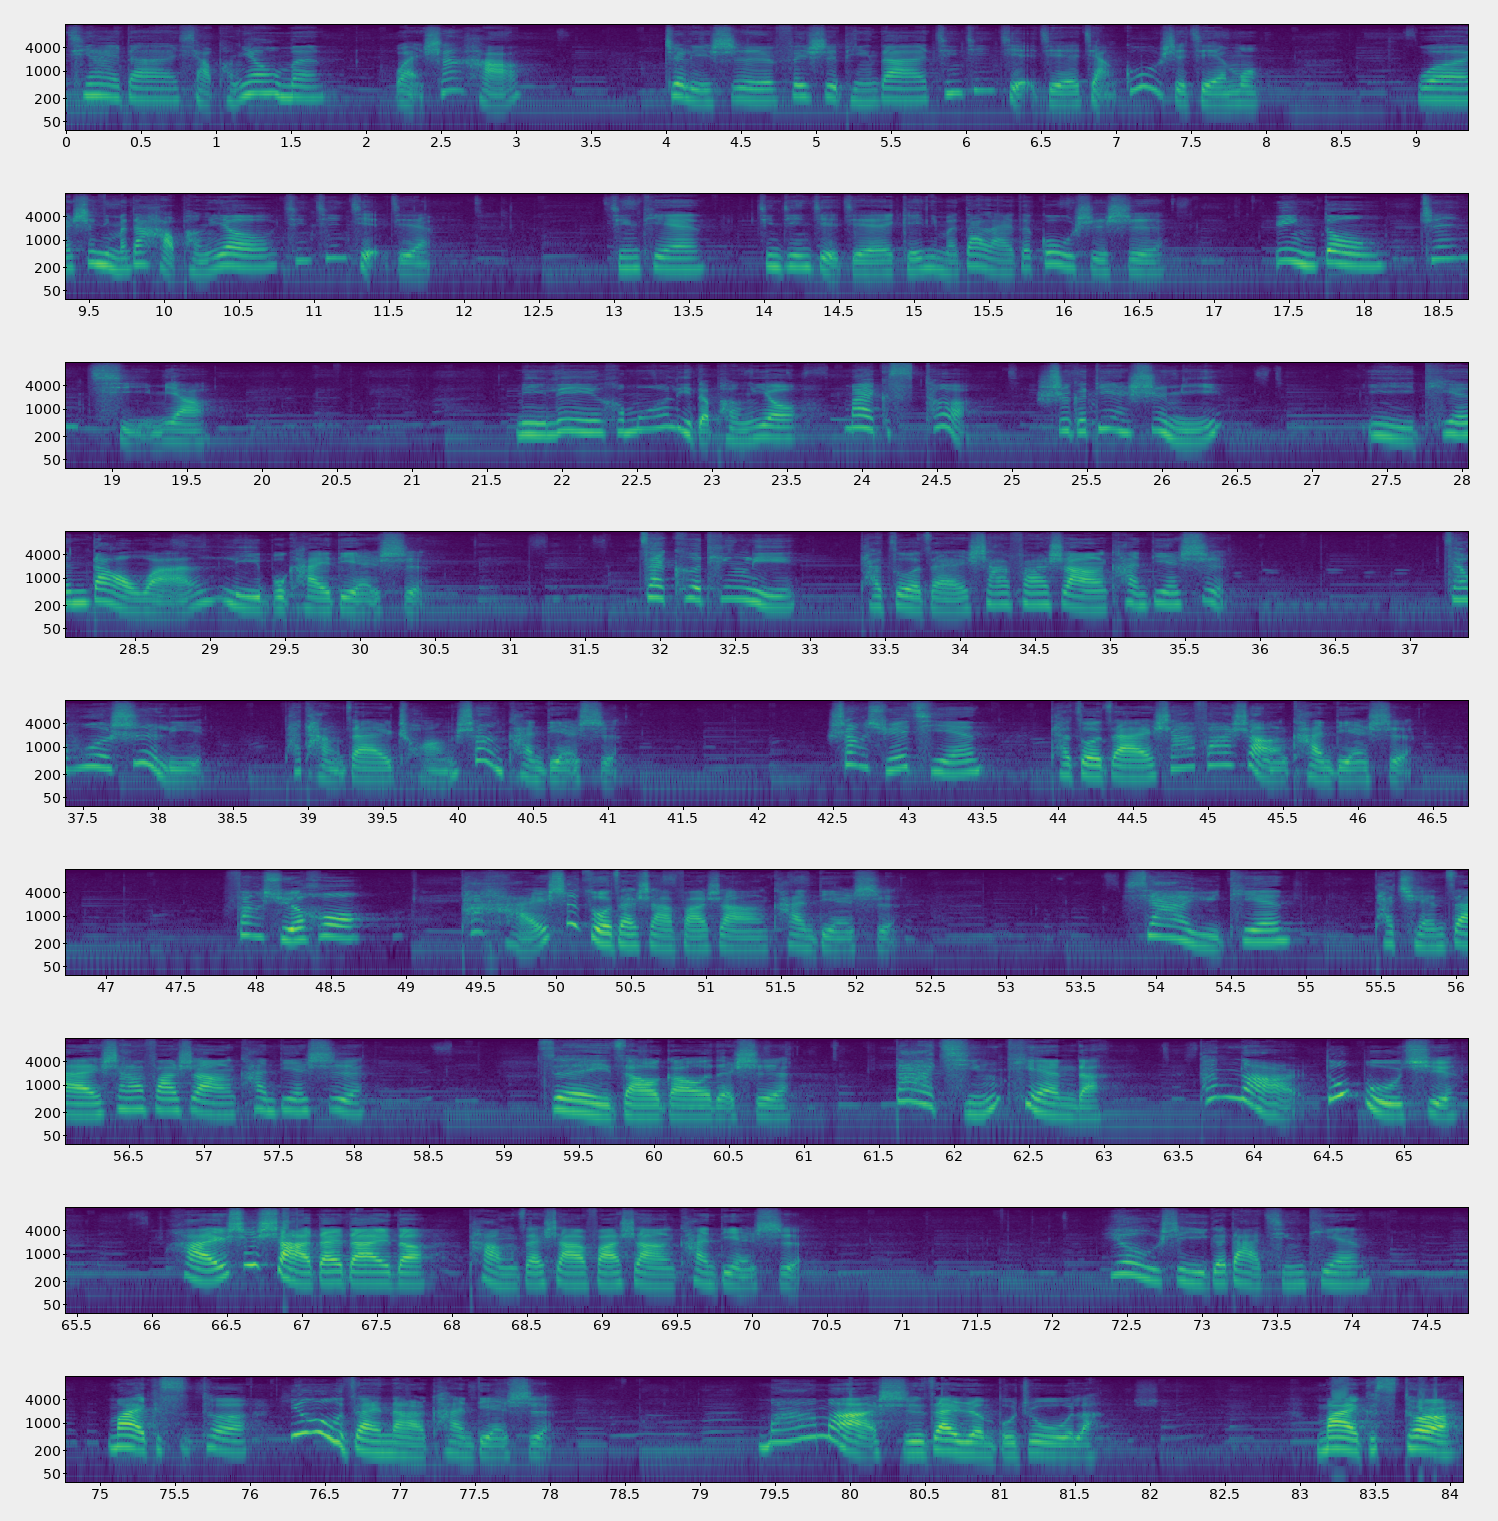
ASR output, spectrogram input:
亲爱的小朋友们，晚上好！这里是飞视频的晶晶姐姐讲故事节目，我是你们的好朋友晶晶姐姐。今天晶晶姐姐给你们带来的故事是《运动真奇妙》。米莉和莫莉的朋友麦克斯特。是个电视迷。一天到晚离不开电视。在客厅里，他坐在沙发上看电视；在卧室里，他躺在床上看电视。上学前，他坐在沙发上看电视；放学后，他还是坐在沙发上看电视。下雨天。他全在沙发上看电视。最糟糕的是，大晴天的，他哪儿都不去，还是傻呆呆的躺在沙发上看电视。又是一个大晴天，麦克斯特又在那儿看电视。妈妈实在忍不住了，麦克斯特。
